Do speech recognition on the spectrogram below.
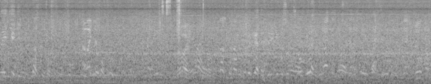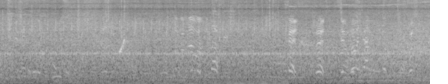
найти? Давай, Давай. Там уже какая-то впереди машина надо убирать. Пять, шесть, семь, восемь, восемь.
